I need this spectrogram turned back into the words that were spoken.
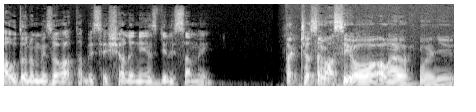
zautonomizovat, aby si šaliny jezdili sami? Tak časem asi jo, ale oni...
